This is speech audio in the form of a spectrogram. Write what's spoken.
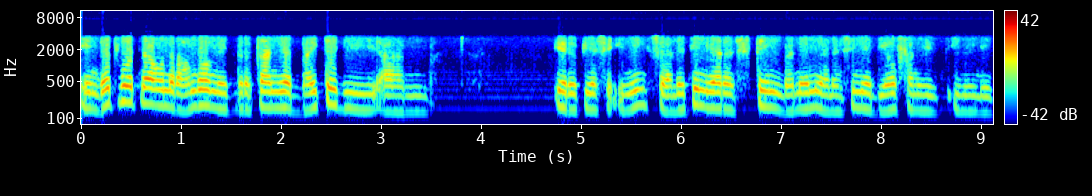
En dit word nou onderhandel met Brittanje buite die ehm um, Europese Unie. So hulle het nie meer 'n stem binne nie. Hulle is nie meer deel van die Unie nie.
